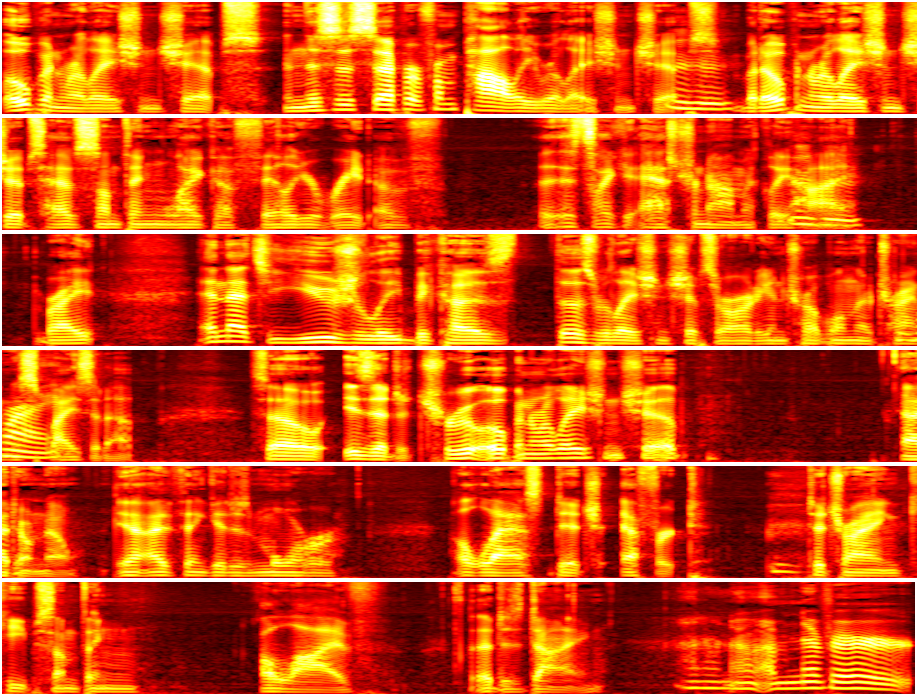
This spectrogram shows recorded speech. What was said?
open relationships, and this is separate from poly relationships, Mhm. but open relationships have something like a failure rate of, it's like astronomically high, Mhm. right? And that's usually because those relationships are already in trouble and they're trying to spice it up. So, is it a true open relationship? I don't know. Yeah, I think it is more a last ditch effort to try and keep something alive that is dying. I don't know. I've never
